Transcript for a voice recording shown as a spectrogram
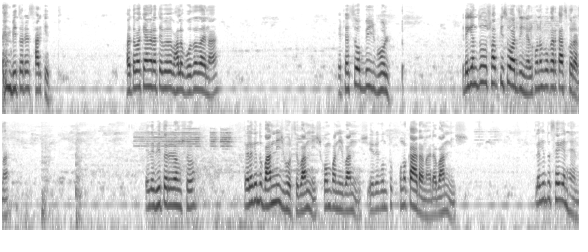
ভিতরের সার্কিট হয়তো বা ক্যামেরাতে এভাবে ভালো বোঝা যায় না। এটা চব্বিশ ভোল্ট। এটা কিন্তু সব কিছু অরিজিনাল কোনো প্রকার কাজ করে না। এই যে ভিতরের অংশ, এগুলো কিন্তু বার্নিশ ভরছে, বার্নিশ, কোম্পানির বার্নিশ। এটা কিন্তু কোনো কাটা না এটা বার্নিশ। এটা কিন্তু সেকেন্ড হ্যান্ড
